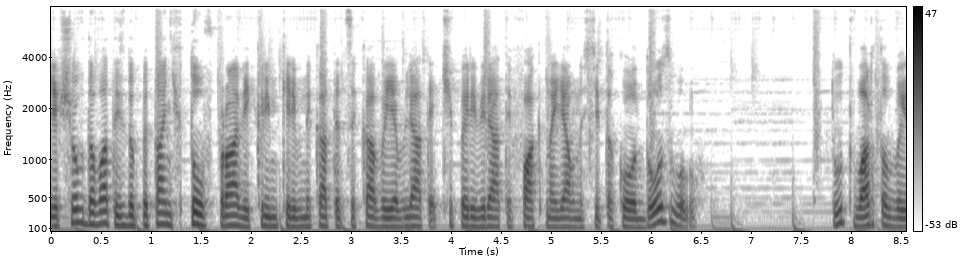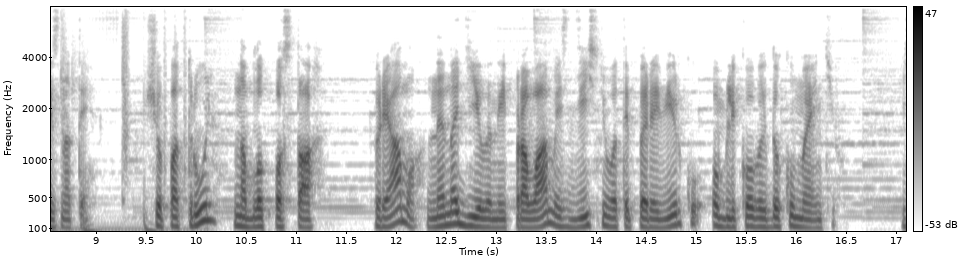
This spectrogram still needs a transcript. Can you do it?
Якщо вдаватись до питань, хто вправі, крім керівника ТЦК, виявляти чи перевіряти факт наявності такого дозволу, тут варто визнати, що патруль на блокпостах прямо не наділений правами здійснювати перевірку облікових документів і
